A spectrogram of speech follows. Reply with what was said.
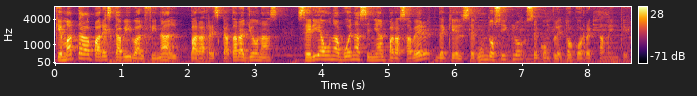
Que Marta aparezca viva al final para rescatar a Jonas sería una buena señal para saber de que el segundo ciclo se completó correctamente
